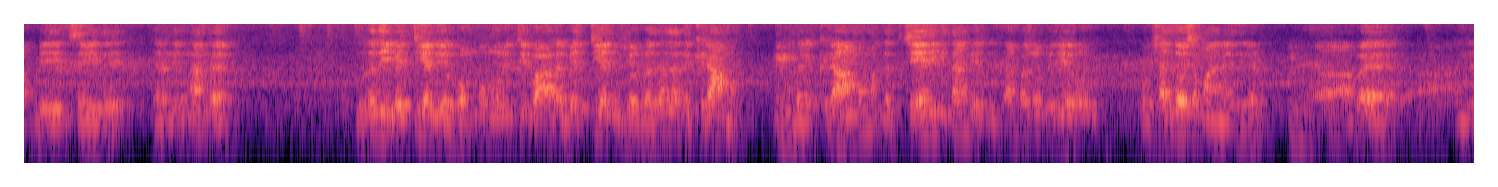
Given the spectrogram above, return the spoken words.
அப்படி செய்து என்னன்னா அந்த இறுதி வெற்றி என்று கொம்பு முறிச்சு வார வெற்றி என்று சொல்றது அது அந்த கிராமம். அந்த கிராமம் அந்த சேரிக்கு தான் அப்போ பெரிய ஒரு சந்தோஷமான இதுகள். அப்ப அந்த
